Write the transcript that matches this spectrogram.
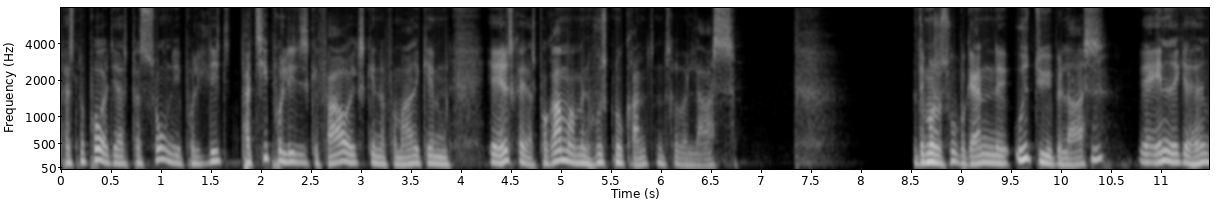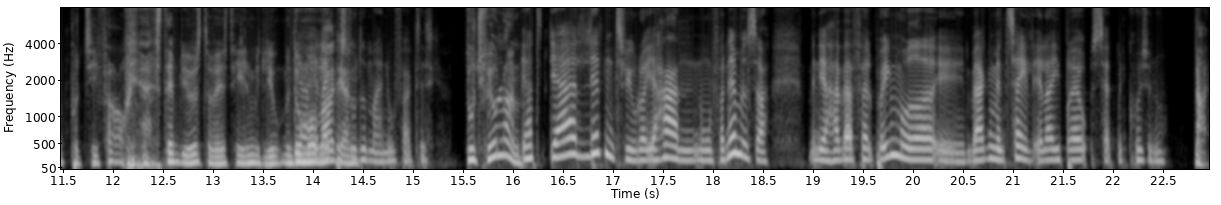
Pas nu på, at jeres personlige polit- partipolitiske farve ikke skinner for meget igennem. Jeg elsker jeres programmer, men husk nu grænsen, skriver Lars. Og det må du super gerne øh, uddybe, Lars. Mm. Jeg anede ikke, at jeg havde en partifarve. Jeg har stemt i øst og vest hele mit liv, men du jeg må har meget ikke gerne... besluttet mig nu, faktisk. Du er tvivleren? Jeg, jeg er lidt en tvivler. Jeg har nogle fornemmelser, men jeg har i hvert fald på ingen måde, øh, hverken mentalt eller i brev, sat mit kryds endnu. Nej.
